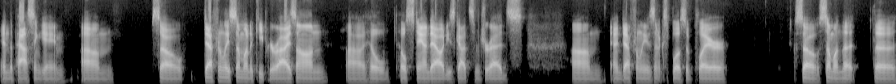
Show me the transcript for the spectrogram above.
in the passing game. Um, so definitely someone to keep your eyes on. Uh, he'll he'll stand out. He's got some dreads, um, and definitely is an explosive player. So someone that the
